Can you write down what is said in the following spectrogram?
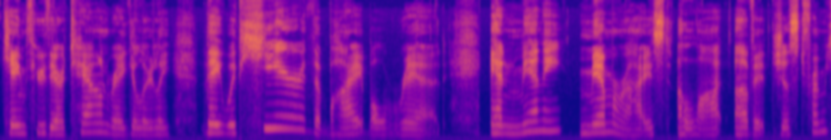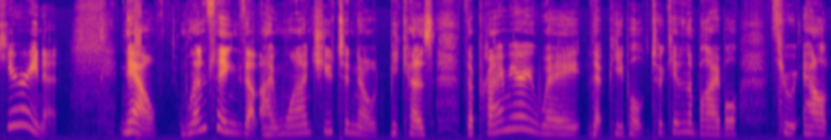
came through their town regularly, they would hear the Bible read, and many memorized a lot of it just from hearing it. Now, one thing that I want you to note because the primary way that people took in the Bible throughout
